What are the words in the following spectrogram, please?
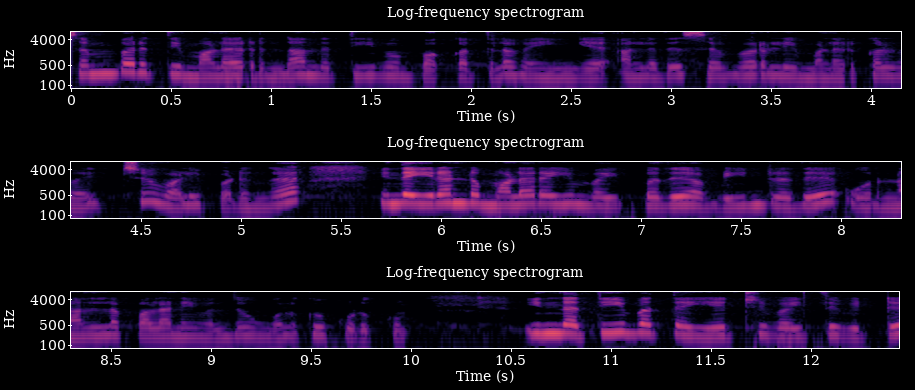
செம்பருத்தி மலர் இருந்தால் அந்த தீபம் பக்கத்தில் வைங்க. அல்லது செவ்வரளி மலர்கள் வச்சு வழிபடுங்க. இந்த இரண்டு மலரையும் வைப்பது அப்படின்றது ஒரு நல்ல பலனை வந்து உங்களுக்கு கொடுக்கும். இந்த தீபத்தை ஏற்றி வைத்துவிட்டு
